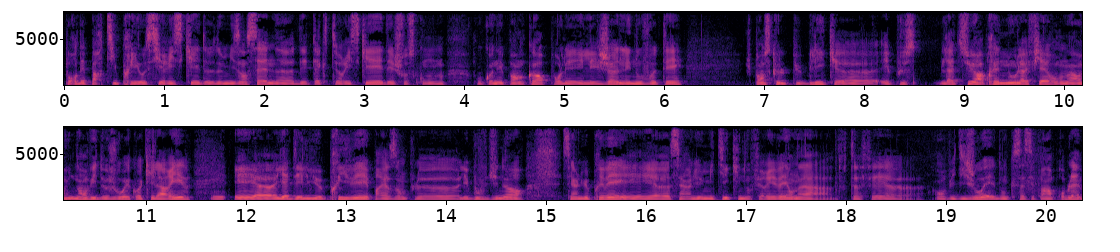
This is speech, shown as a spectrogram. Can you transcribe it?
pour des partis pris aussi risqués de, mise en scène, euh, des textes risqués, des choses qu'on ne connaît pas encore pour les, les jeunes, les nouveautés. Je pense que le public euh, est plus là-dessus. Après, nous, la fièvre, on a une envie de jouer quoi qu'il arrive. Mm. Et euh, il y a des lieux privés, par exemple, euh, les Bouffes du Nord, c'est un lieu privé et c'est un lieu mythique qui nous fait rêver. On a tout à fait envie d'y jouer, donc ça, c'est pas un problème.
